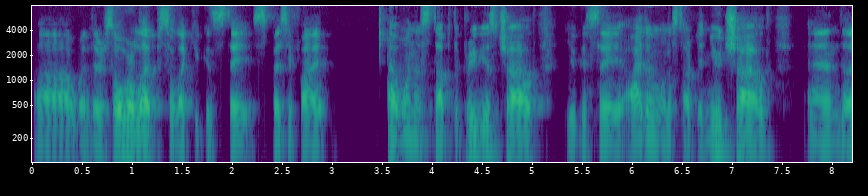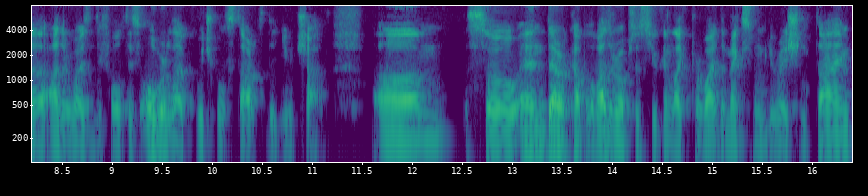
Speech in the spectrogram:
when there's overlap. So like you can stay specify I want to stop the previous child. You can say, I don't want to start the new child. And uh, otherwise, the default is overlap, which will start the new child. Um, so, and there are a couple of other options. You can like provide the maximum duration time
